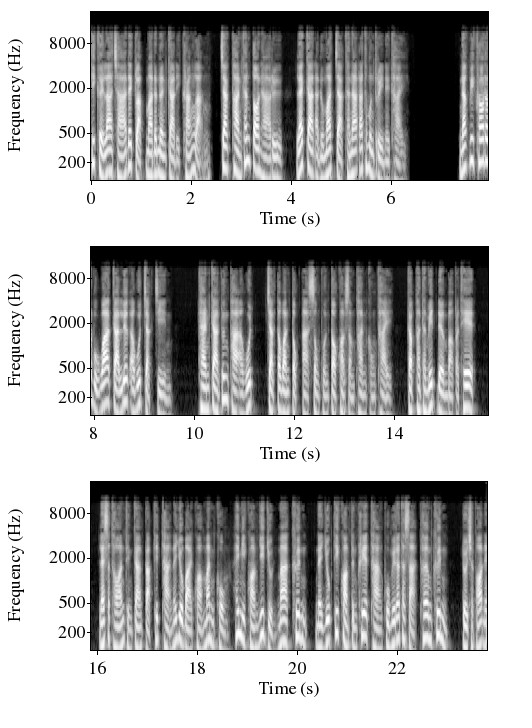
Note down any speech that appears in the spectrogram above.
ที่เคยล่าช้าได้กลับมาดำเนินการอีกครั้งหลัง จากผ่านขั้นตอนหารือ และการอนุมัติจากคณะรัฐมนตรีในไทย นักวิเคราะห์ระบุว่าการเลือกอาวุธจากจีน แทนการพึ่งพาอาวุธจากตะวันตกอาจส่งผลต่อความสัมพันธ์ของไทย กับพันธมิตรเดิมบางประเทศ และสะท้อนถึงการปรับทิศทางนโยบายความมั่นคง ให้มีความยืดหยุ่นมากขึ้น ในยุคที่ความตึงเครียดทางภูมิรัฐศาสตร์เพิ่มขึ้น โดยเฉพาะใน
